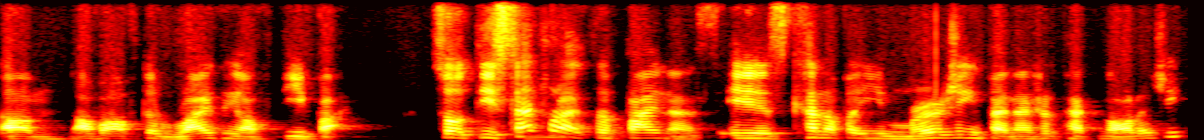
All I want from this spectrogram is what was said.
um, of, of the rising of DeFi. So decentralized finance is kind of an emerging financial technology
